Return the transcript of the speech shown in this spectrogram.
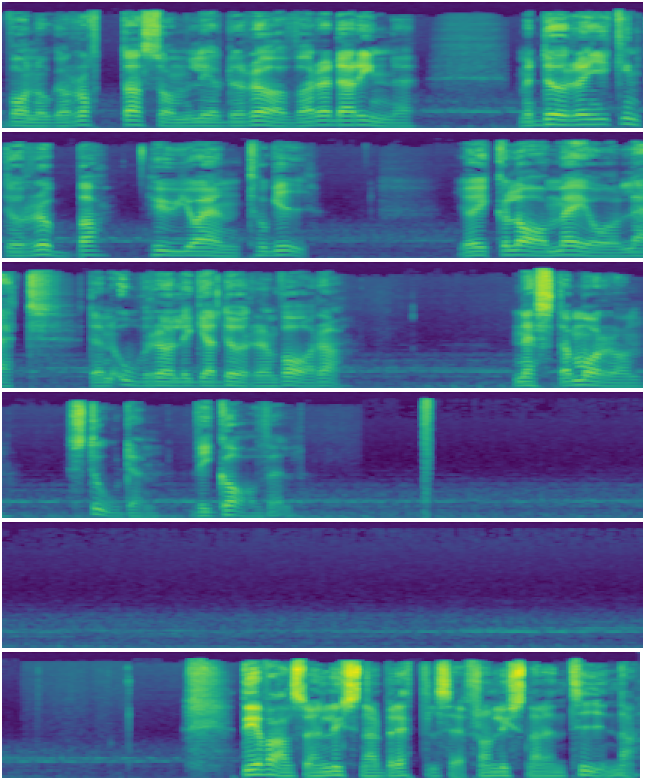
var någon råtta som levde rövare där inne. Men dörren gick inte att rubba hur jag än tog i. Jag gick och la mig och lät den orörliga dörren vara. Nästa morgon stod den vid gavel. Det var alltså en lyssnarberättelse från lyssnaren Tina.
